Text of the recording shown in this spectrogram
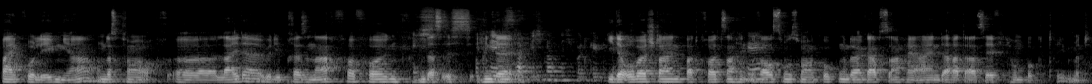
Bei Kollegen ja, und das kann man auch äh, leider über die Presse nachverfolgen. Echt? Das ist okay, hinter das ich noch nicht mitgekriegt. Ida Oberstein, Bad Kreuznach okay. hinten raus, muss man mal gucken. Da gab es nachher einen, der hat da sehr viel Humbug getrieben mit.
